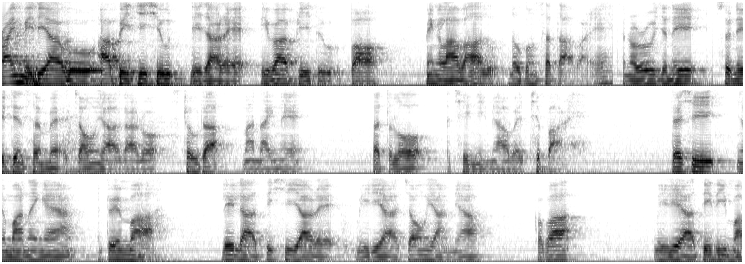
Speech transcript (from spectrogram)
Prime Media ကိုအားပေးကြည့်ရှုနေကြတဲ့မိဘပြည်သူအပေါင်းမင်္ဂလာပါလို့နှုတ်ခွန်းဆက်တာပါတယ်ကျွန်တော်တို့ယနေ့ဆွေးနွေးတင်ဆက်မဲ့အကြောင်းအရာကတော့စတုဒ္ဓမန်တိုင်းနဲ့လက်တလောအခြေအနေများပဲဖြစ်ပါတယ်လက်ရှိမြန်မာနိုင်ငံအတွင်းမှာလေလာသိရှိရတဲ့မီဒီယာအကြောင်းအရာများကမ္ဘာမီဒီယာအသီးသီးမှာ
